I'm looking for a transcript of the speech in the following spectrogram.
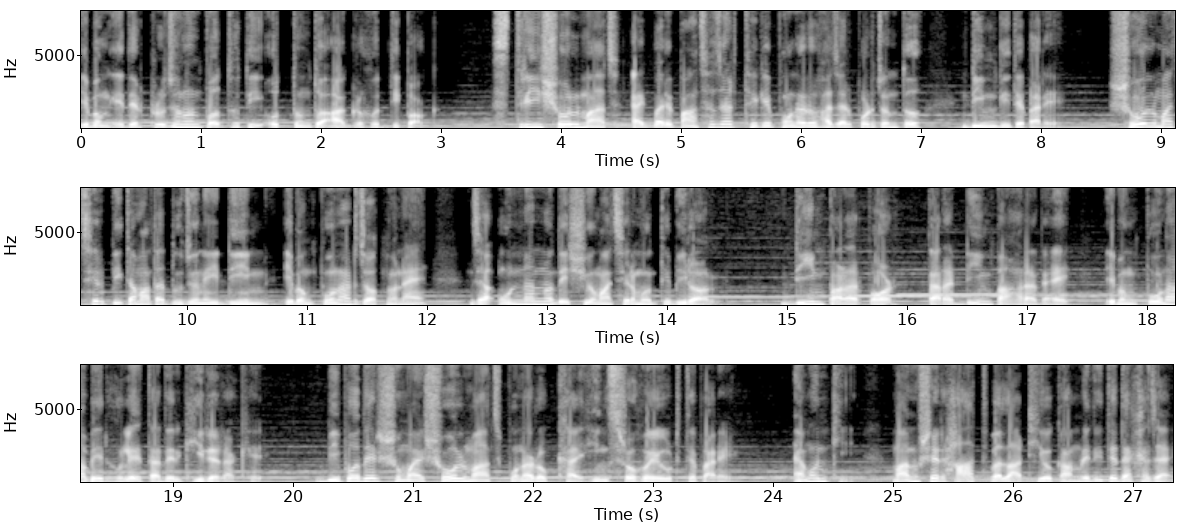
এবং এদের প্রজনন পদ্ধতি অত্যন্ত আগ্রহোদ্দীপক। স্ত্রী শোল মাছ একবারে পাঁচ হাজার থেকে পনেরো হাজার পর্যন্ত ডিম দিতে পারে। শোল মাছের পিতামাতা দুজনেই ডিম এবং পোনার যত্ন নেয়, যা অন্যান্য দেশীয় মাছের মধ্যে বিরল। ডিম পাড়ার পর তারা ডিম পাহারা দেয় এবং পোনা বের হলে তাদের ঘিরে রাখে। বিপদের সময় শোল মাছ পোনা রক্ষায় হিংস্র হয়ে উঠতে পারে। এমনকি মানুষের হাত বা লাঠিও কামড়ে দিতে দেখা যায়।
